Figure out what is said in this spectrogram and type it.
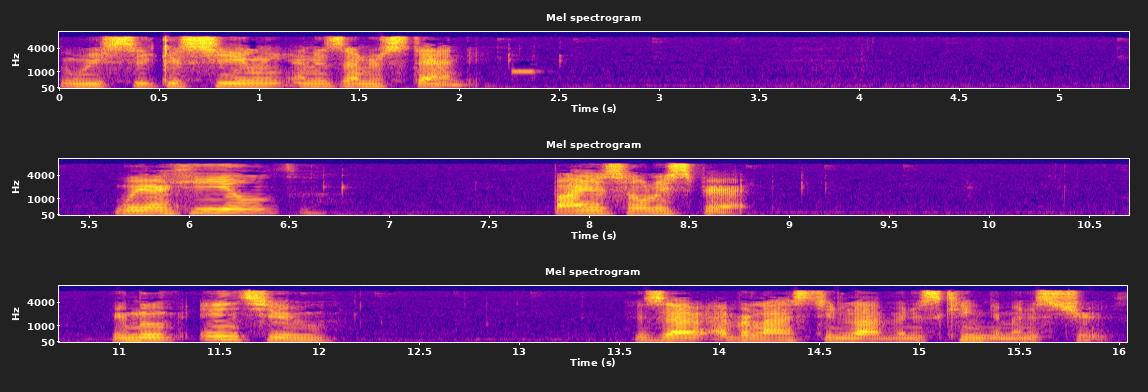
and we seek His healing and His understanding. We are healed by His Holy Spirit. We move into His everlasting love and His kingdom and His truth.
